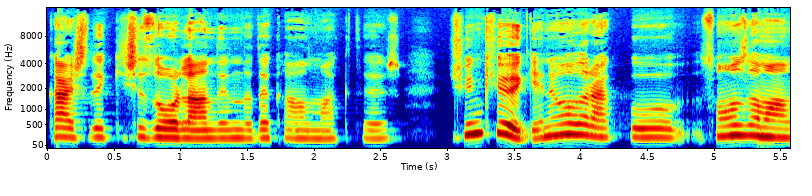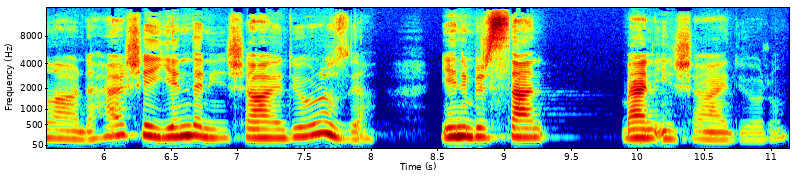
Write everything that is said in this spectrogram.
Karşıdaki kişi zorlandığında da kalmaktır. Çünkü genel olarak bu son zamanlarda her şeyi yeniden inşa ediyoruz ya. Yeni bir sen ben inşa ediyorum.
